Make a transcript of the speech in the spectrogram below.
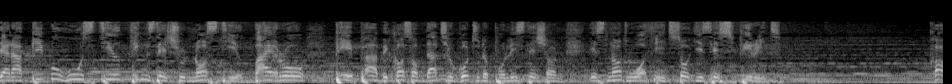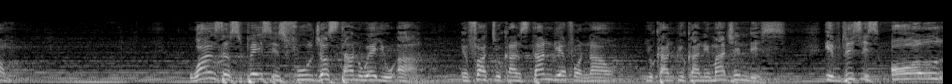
There are people who steal things they should not steal. Biro, paper, because of that you go to the police station. It's not worth it. So it's a spirit. Come. Once the space is full, just stand where you are. In fact, you can stand there for now. You can, you can imagine this. If this is all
